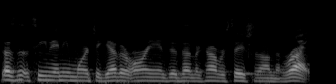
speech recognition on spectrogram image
doesn't seem any more together oriented than the conversation on the right.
